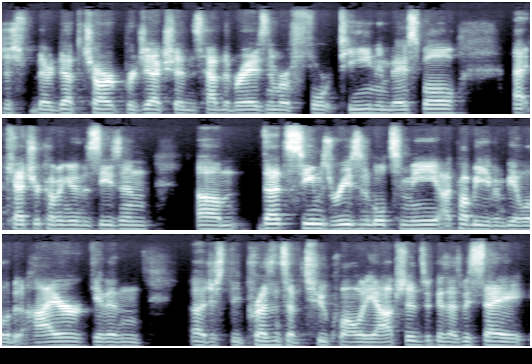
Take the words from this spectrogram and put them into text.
just their depth chart projections have the Braves number 14 in baseball at catcher coming into the season. Um, that seems reasonable to me. I'd probably even be a little bit higher given uh, just the presence of two quality options. Because as we say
